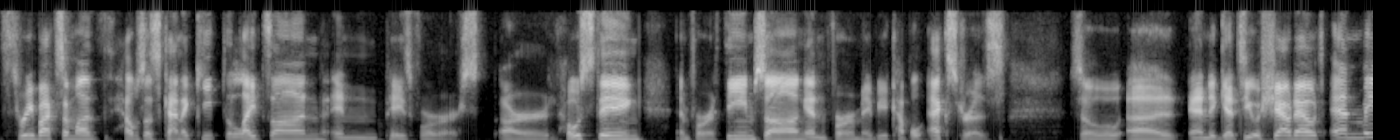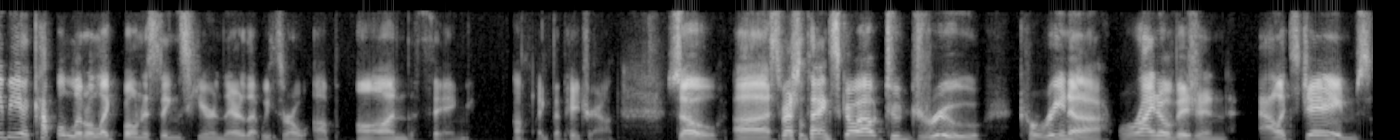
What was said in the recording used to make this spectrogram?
three bucks a month helps us kind of keep the lights on and pays for our, our hosting and for a theme song and for maybe a couple extras so, uh, and it gets you a shout out and maybe a couple little like bonus things here and there that we throw up on the thing, like the Patreon. So, uh, special thanks go out to Drew, Karina, Rhino Vision, Alex James,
